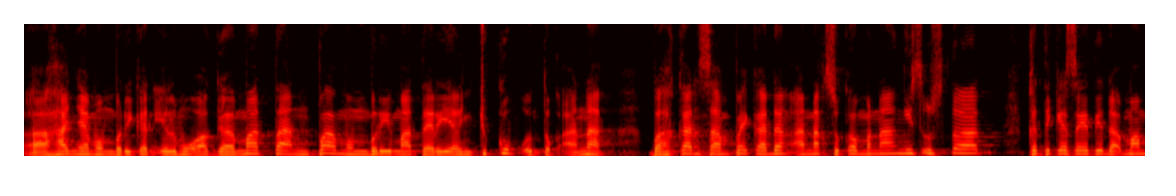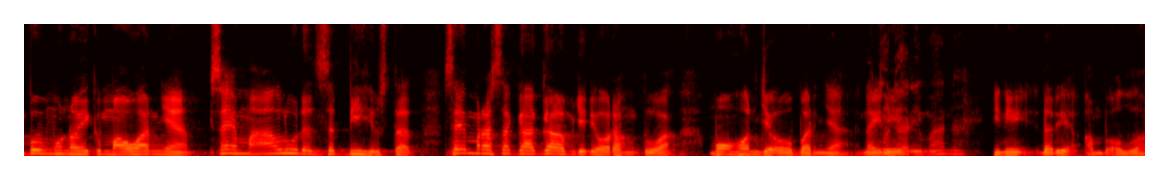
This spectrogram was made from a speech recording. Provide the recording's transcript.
uh, hanya memberikan ilmu agama tanpa memberi materi yang cukup untuk anak? Bahkan sampai kadang anak suka menangis Ustadz ketika saya tidak mampu memenuhi kemauannya. Saya malu dan sedih Ustadz. Saya merasa gagal menjadi orang tua. Mohon jawabannya. Nah itu ini dari mana? ini dari hamba Allah.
